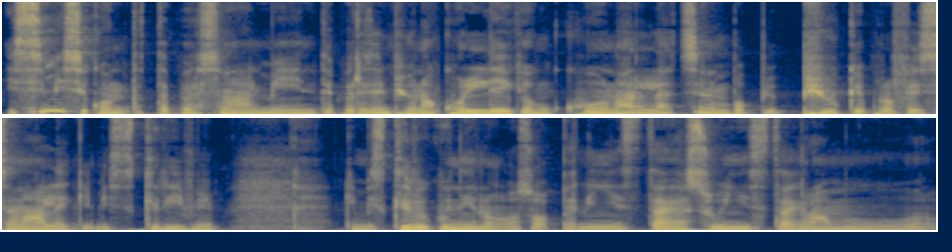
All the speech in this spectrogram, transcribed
E se mi si contatta personalmente, per esempio una collega con cui ho una relazione un po' più, più che professionale che mi scrive, che mi scrive quindi non lo so, Insta, su Instagram o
